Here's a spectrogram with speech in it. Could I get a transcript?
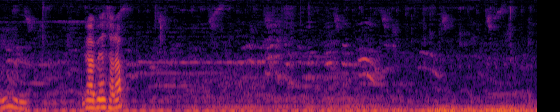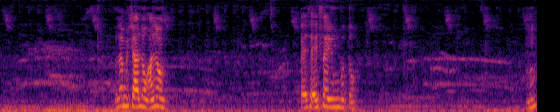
Mm. Grabe ang sarap. Wala masyadong ano. Paisa-isa yung buto. Hmm?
